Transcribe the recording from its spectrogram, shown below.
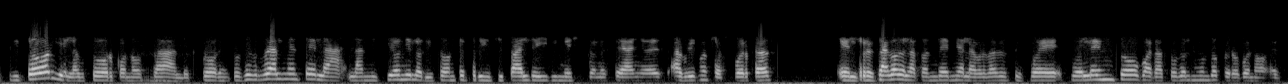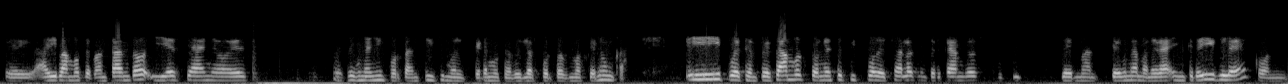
escritor y el autor conozca al lector. Entonces, realmente la, la misión y el horizonte principal de IBI México en este año es abrir nuestras puertas. El rezago de la pandemia, la verdad es que fue fue lento para todo el mundo, pero bueno, este, ahí vamos levantando y este año es, es un año importantísimo en el que queremos abrir las puertas más que nunca. Y pues empezamos con este tipo de charlas, intercambios pues, de, de una manera increíble con,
